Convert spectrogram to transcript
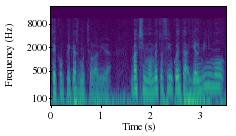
te complicas mucho la vida. Máximo metro cincuenta y el mínimo,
